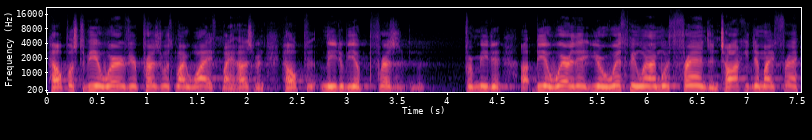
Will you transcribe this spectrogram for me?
Help us to be aware of your presence with my wife, my husband. Help me to be a present for me to uh, be aware that you're with me when I'm with friends and talking to my friend.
